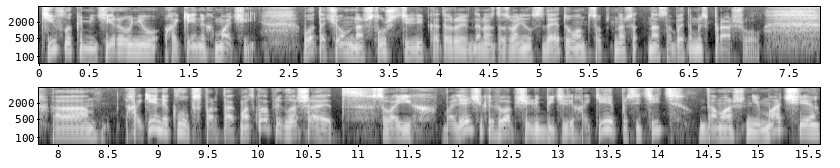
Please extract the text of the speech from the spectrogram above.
тифлокомментированию хоккейных матчей. Вот о чем наш слушатель, который до нас дозвонился до этого, он, собственно, наш, нас об этом и спрашивал. А, хоккейный клуб «Спартак Москва» приглашает своих болельщиков и вообще любителей хоккея посетить домашние матчи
